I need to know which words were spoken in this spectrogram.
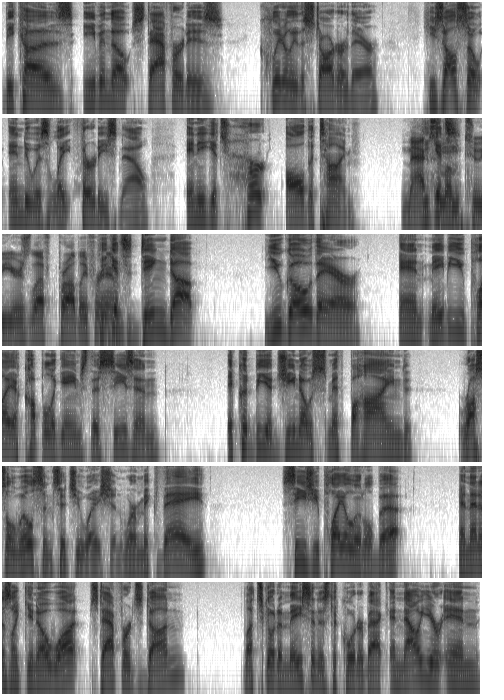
because even though Stafford is clearly the starter there, he's also into his late 30s now, and he gets hurt all the time. Maximum two years left probably for he him. He gets dinged up. You go there, and maybe you play a couple of games this season. It could be a Geno Smith behind Russell Wilson situation where McVay sees you play a little bit and then is like, you know what? Stafford's done. Let's go to Mason as the quarterback. And now you're in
